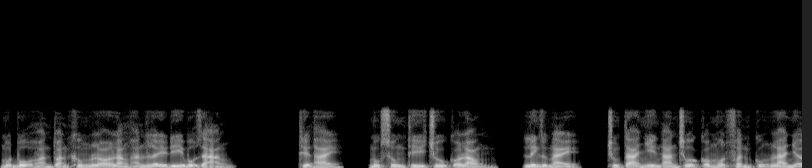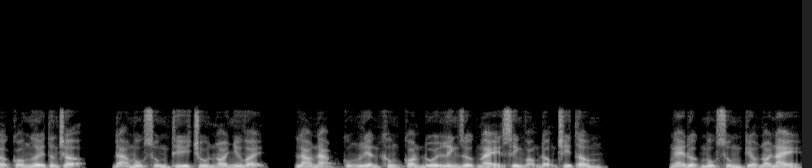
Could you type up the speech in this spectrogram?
một bộ hoàn toàn không lo lắng hắn lấy đi bộ dáng. Thiện hai, mục sùng thí chủ có lòng, linh dược này, chúng ta nhìn an chùa có một phần cũng là nhờ có ngươi tương trợ, đã mục sùng thí chủ nói như vậy, lao nạp cũng liền không còn đối linh dược này sinh vọng động chi tâm. Nghe được mục sùng tiểu nói này,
